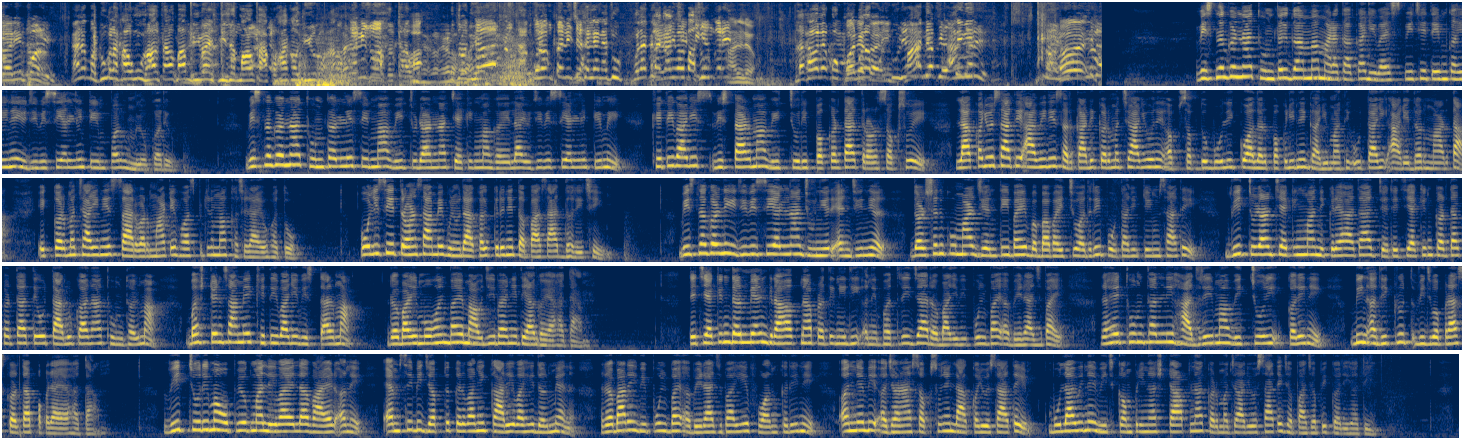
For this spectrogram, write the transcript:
કરી પણ. અરે બધું લખાવું હું હાલ તારો બાપ ડીવાયએસપી પીસ મારો કાકો હા કહું દીયો હાલ. કાની જો. ઉતરો ના, કાકો ઉતર નીચે. લે ને તું. બોલા પેલા ગાડીવાળા પાછું. હાલ લ્યો લખાવ લે કોને કરી? મારા દે. ઓય, વિસનગરના થુમતલ ગામમાં મારા કાકા ડીવાયએસપી છે તેમ કહીને યુજીવીસીએલની ટીમ પર હુમલો કર્યો. વિસનગરના થુમથલની સીમમાં વીજ જોડાણના ચેકિંગમાં ગયેલા યુજીવીસીએલની ટીમે ખેતીવાડી વિસ્તારમાં વીજ ચોરી પકડતા ત્રણ શખ્સોએ લાકડીઓ સાથે આવીને સરકારી કર્મચારીઓને અપશબ્દો બોલી કોલર પકડીને ગાડીમાંથી ઉતારી આડેધર મારતા એક કર્મચારીને સારવાર માટે હોસ્પિટલમાં ખસેડાયો હતો. પોલીસે ત્રણ સામે ગુનો દાખલ કરીને તપાસ હાથ ધરી છે. વિસનગરની ઇજીવીસીએલના જુનિયર એન્જિનિયર દર્શનકુમાર જયંતિભાઈ બબાભાઈ ચૌધરી પોતાની ટીમ સાથે વીજ જોડાણ ચેકિંગમાં નીકળ્યા હતા, જેથી ચેકિંગ કરતાં કરતાં તેઓ તાલુકાના થુમથલમાં, બસ સ્ટેન્ડ સામે ખેતીવાડી વિસ્તારમાં રબારી મોહનભાઈ માવજીભાઈને ત્યાં ગયા હતા. તે ચેકિંગ દરમિયાન ગ્રાહકના પ્રતિનિધિ અને ભત્રીજા રબારી વિપુલભાઈ અભિરાજભાઈ રહે થુમથલની હાજરીમાં વીજ ચોરી કરીને બિનઅધિકૃત વીજ વપરાશ કરતા પકડાયા હતા. વીજ ચોરીમાં ઉપયોગમાં લેવાયેલા વાયર અને એમસીબી જપ્ત કરવાની કાર્યવાહી દરમિયાન રબારી વિપુલભાઈ અભિરાજભાઈએ ફોન કરીને અન્ય બે અજાણા શખ્સોને લાકડીઓ સાથે બોલાવીને વીજ કંપનીના સ્ટાફના કર્મચારીઓ સાથે ઝપાઝપી કરી હતી.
